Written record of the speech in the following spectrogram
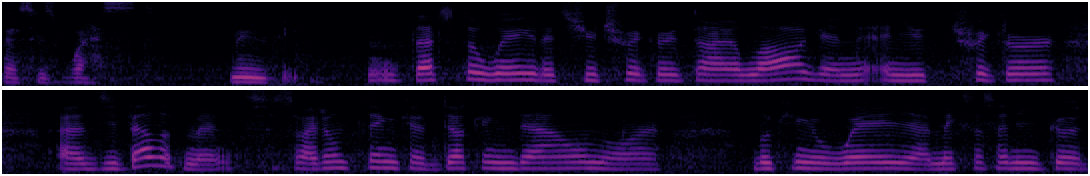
versus West movie? That's the way that you trigger dialogue and, and you trigger uh, development. So I don't think uh, ducking down or looking away uh, makes us any good.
